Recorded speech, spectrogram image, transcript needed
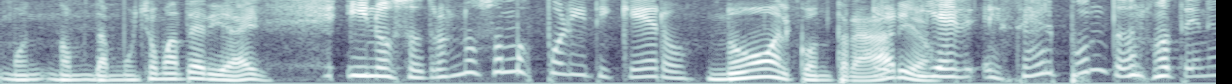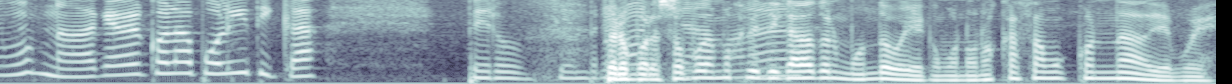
nos dan mucho material. Y nosotros no somos politiqueros. No, al contrario. Eh, Y el- ese es el punto, no tenemos nada que ver con la política, pero siempre Pero por eso podemos criticar a todo el mundo, porque como no nos casamos con nadie, pues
